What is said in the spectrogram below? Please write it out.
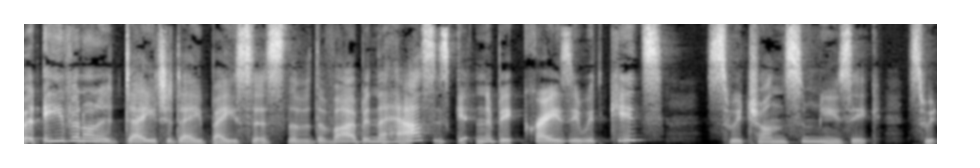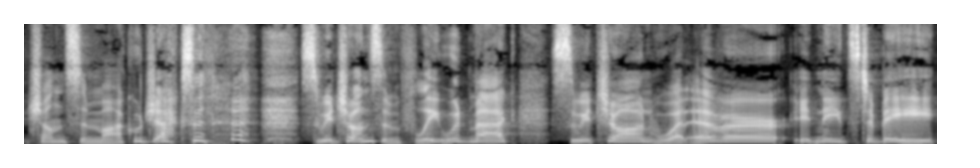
but even on a day to day basis, the, the vibe in the house is getting a bit crazy with kids. Switch on some music, switch on some Michael Jackson, switch on some Fleetwood Mac, switch on whatever it needs to be,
